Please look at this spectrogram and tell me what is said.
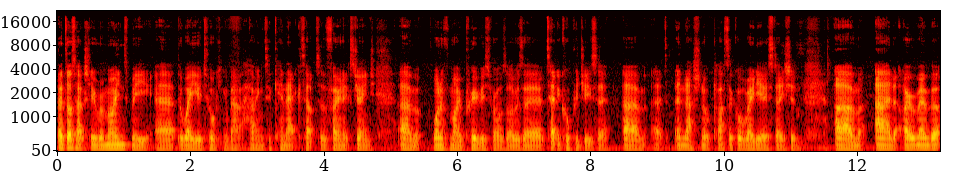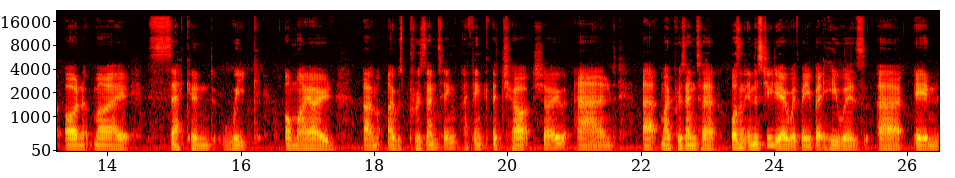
That does actually remind me uh, the way you're talking about having to connect up to the phone exchange. Um, one of my previous roles, I was a technical producer um, at a national classical radio station. Um, and I remember on my second week on my own, um, I was presenting, I think, the chart show, and uh, my presenter wasn't in the studio with me, but he was uh, in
